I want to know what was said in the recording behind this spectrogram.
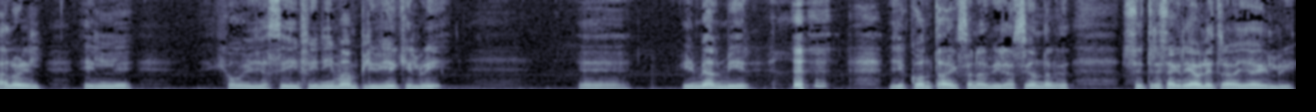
Alors, il, il, comme je suis infiniment plus vieux que lui, eh, il m'admire. je compte avec son admiration, donc c'est très agréable de travailler avec lui.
